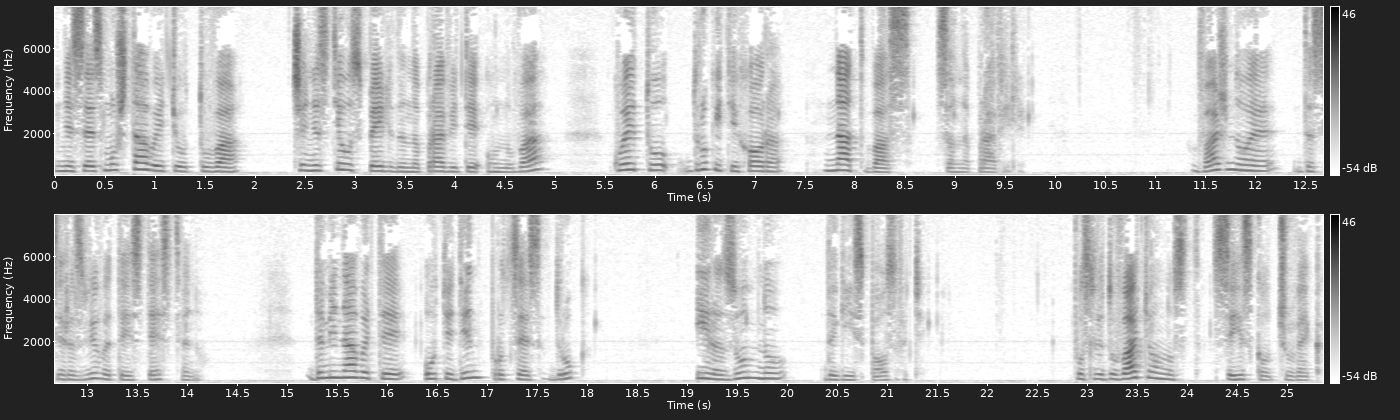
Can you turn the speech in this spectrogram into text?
не се смущавайте от това, че не сте успели да направите онова, което другите хора над вас са направили. Важно е да се развивате естествено, да минавате от един процес в друг и разумно да ги използвате. Последователност се иска от човека.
